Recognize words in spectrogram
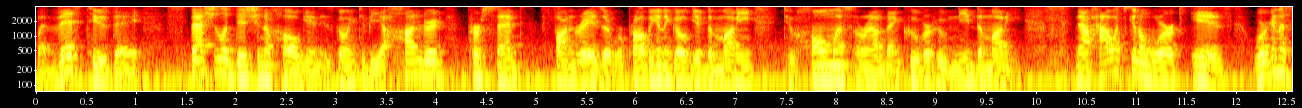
But this Tuesday, special edition of Hogan is going to be 100% fundraiser. We're probably going to go give the money to homeless around Vancouver who need the money. Now, how it's going to work is we're going to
